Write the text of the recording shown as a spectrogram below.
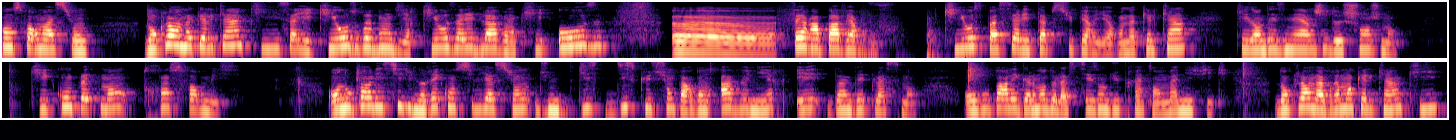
Transformation. Donc là, on a quelqu'un qui, ça y est, qui ose rebondir, qui ose aller de l'avant, qui ose euh, faire un pas vers vous, qui ose passer à l'étape supérieure. On a quelqu'un qui est dans des énergies de changement, qui est complètement transformé. On nous parle ici d'une réconciliation, d'une discussion pardon, à venir et d'un déplacement. On vous parle également de la saison du printemps, magnifique. Donc là, on a vraiment quelqu'un qui,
